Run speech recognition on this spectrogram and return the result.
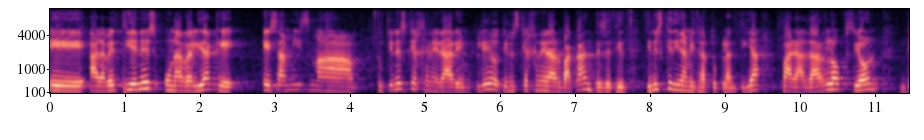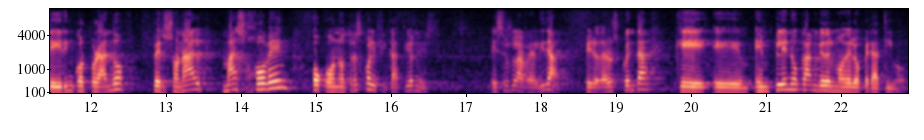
Eh, a la vez tienes una realidad que esa misma... Tú tienes que generar empleo, tienes que generar vacantes, es decir, tienes que dinamizar tu plantilla para dar la opción de ir incorporando personal más joven o con otras cualificaciones. Eso es la realidad. Pero daros cuenta que eh, en pleno cambio del modelo operativo,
